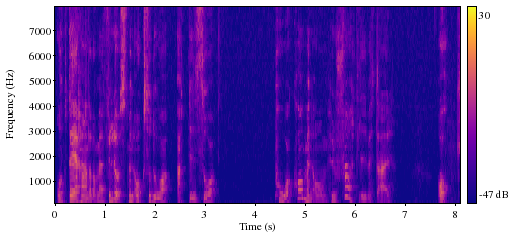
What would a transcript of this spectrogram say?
Och det handlade om en förlust men också då att bli så påkommen om hur skört livet är. Och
